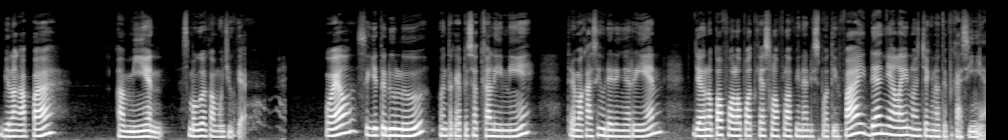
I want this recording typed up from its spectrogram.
Bilang apa? Amin. Semoga kamu juga. Well, segitu dulu untuk episode kali ini. Terima kasih udah dengerin. Jangan lupa follow podcast Love Lavina di Spotify dan nyalain lonceng notifikasinya.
